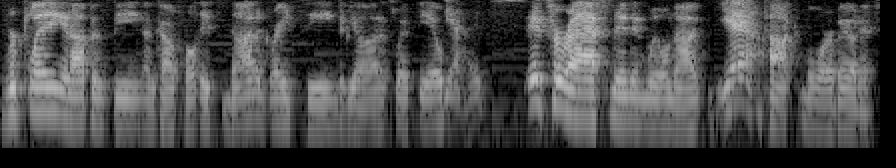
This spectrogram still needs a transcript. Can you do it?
we're playing it up as being uncomfortable. It's not a great scene, to be honest with you. Yeah, it's It's harassment, and we'll not yeah. talk more about it.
